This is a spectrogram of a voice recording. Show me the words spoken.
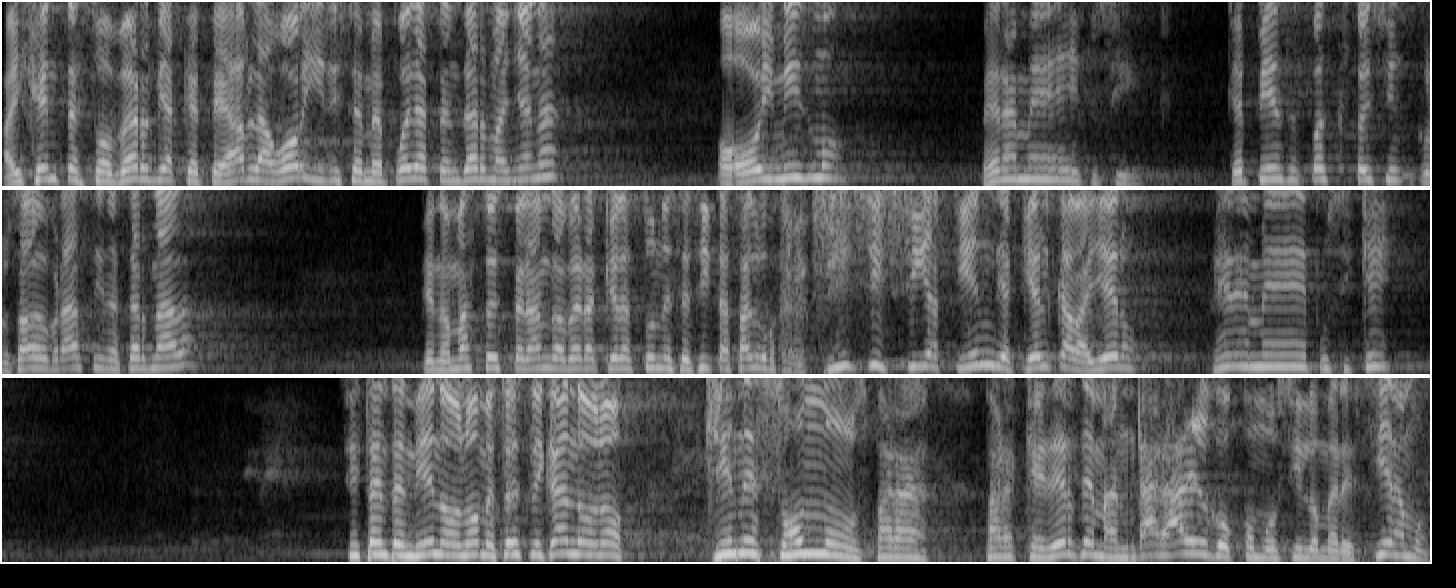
Hay gente soberbia que te habla hoy y dice, ¿me puede atender mañana? ¿O hoy mismo? Espérame, pues ¿qué piensas pues que estoy sin, cruzado de brazos sin hacer nada? Que nomás estoy esperando a ver a qué hora tú necesitas algo. Sí, sí, sí, atiende aquí el caballero. Espérame, pues ¿y qué? ¿Sí está entendiendo o no? ¿Me estoy explicando o no? ¿Quiénes somos para, para querer demandar algo como si lo mereciéramos?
